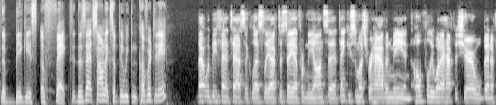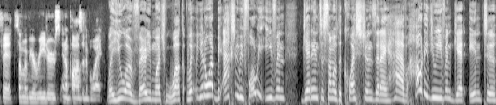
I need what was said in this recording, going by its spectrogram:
the biggest effect. Does that sound like something we can cover today? That would be fantastic, Leslie. I have to say from the onset, thank you so much for having me. And hopefully, what I have to share will benefit some of your readers in a positive way. Well, you are very much welcome. Well, you know what? Actually, before we even get into some of the questions that I have, how did you even get into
